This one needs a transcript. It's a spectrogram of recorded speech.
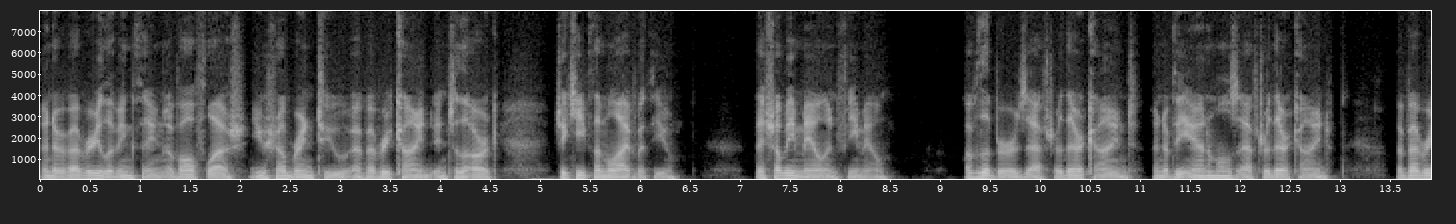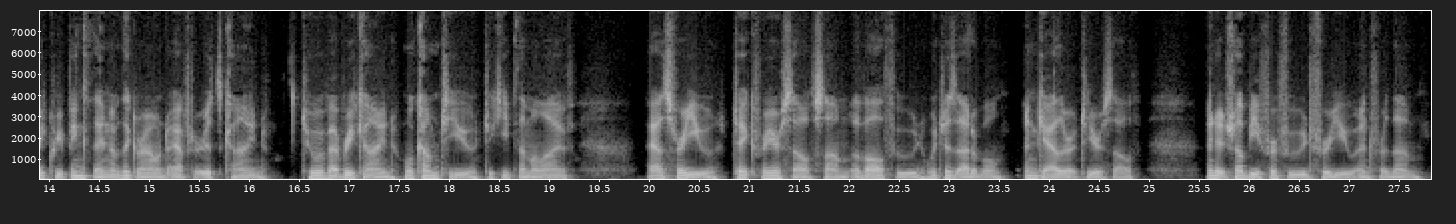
and of every living thing of all flesh you shall bring two of every kind into the ark, to keep them alive with you. They shall be male and female. Of the birds after their kind, and of the animals after their kind, of every creeping thing of the ground after its kind, two of every kind will come to you to keep them alive. As for you, take for yourself some of all food which is edible, and gather it to yourself, and it shall be for food for you and for them.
